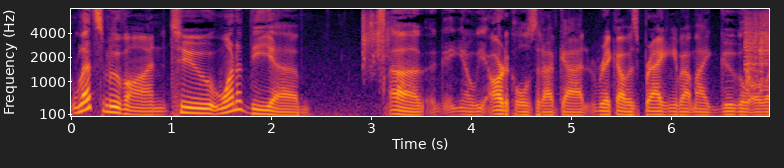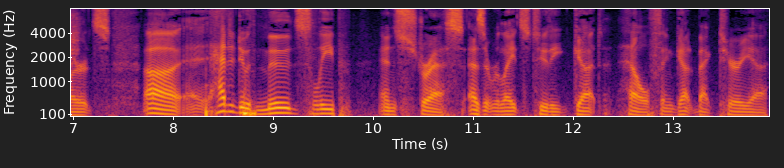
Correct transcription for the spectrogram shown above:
let's move on to one of the uh, uh, you know the articles that I've got. Rick, I was bragging about my Google alerts. Uh, had to do with mood, sleep, and stress as it relates to the gut health and gut bacteria.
